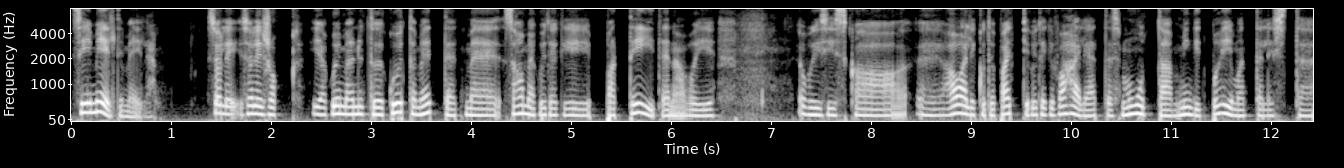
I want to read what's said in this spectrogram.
see ei meeldi meile. see oli, see oli šokk ja kui me nüüd kujutame ette, et me saame kuidagi parteidena või või siis ka äh, avalikku debatti kuidagi vahele jättes muuta mingit põhimõttelist äh,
